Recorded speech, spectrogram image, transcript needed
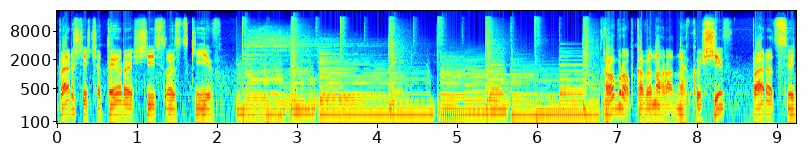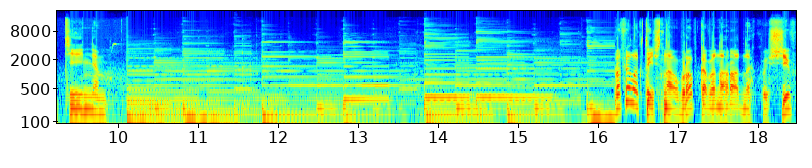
перші 4-6 листків. Обробка виноградних кущів перед цвітінням. Профілактична обробка виноградних кущів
